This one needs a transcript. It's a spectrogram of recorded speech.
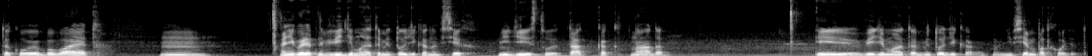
такое бывает. Они говорят, видимо, эта методика на всех не действует так, как надо, и, видимо, эта методика ну, не всем подходит.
